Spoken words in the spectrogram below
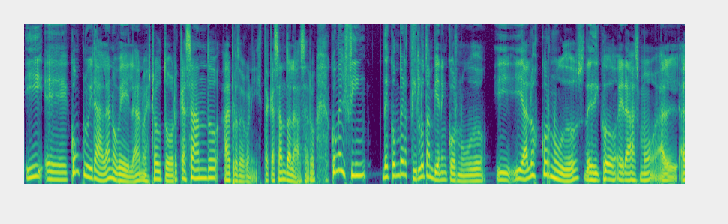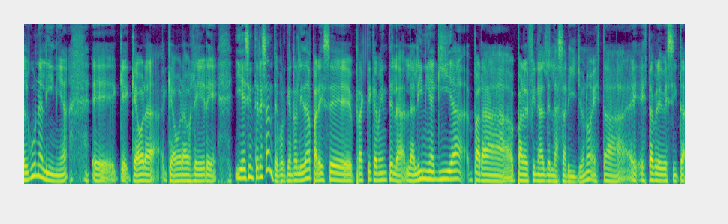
Y eh, concluirá la novela, nuestro autor, casando al protagonista, casando a Lázaro, con el fin de convertirlo también en cornudo y, a los cornudos dedicó Erasmo alguna línea eh, que, ahora, que ahora os leeré. Y es interesante porque en realidad parece prácticamente la, línea guía para, el final del Lazarillo, ¿no? esta, esta brevecita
